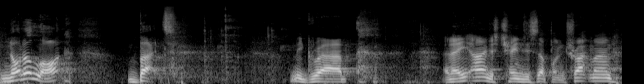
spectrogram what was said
Not a lot, but let me grab an 8 iron, just change this up on TrackMan.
